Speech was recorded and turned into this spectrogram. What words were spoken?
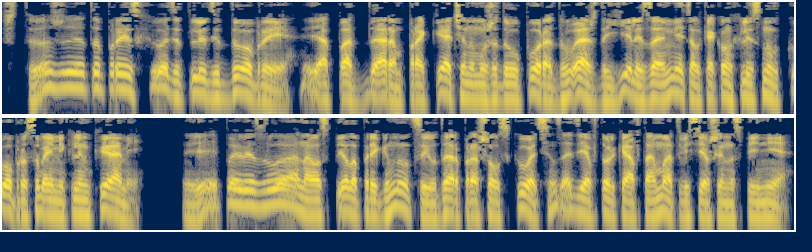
Что же это происходит, люди добрые? Я под даром, прокачанным уже до упора дважды, еле заметил, как он хлестнул кобру своими клинками. Ей повезло, она успела пригнуться, и удар прошел сквозь, задев только автомат, висевший на спине.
